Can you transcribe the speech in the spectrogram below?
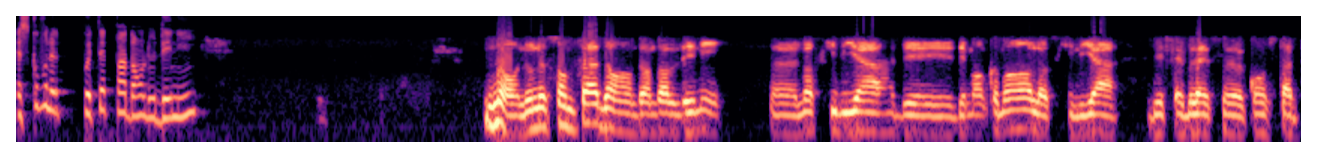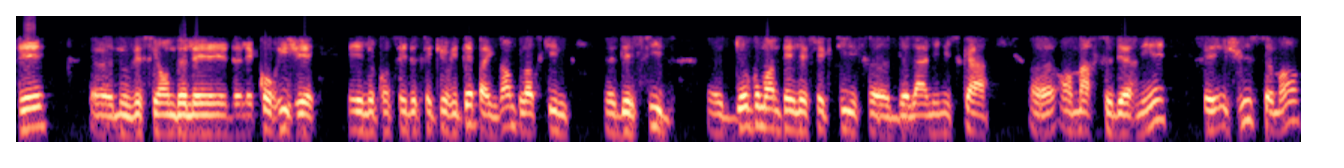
Est-ce que vous n'êtes peut-être pas dans le déni? Non, nous ne sommes pas dans, dans, le déni. Euh, lorsqu'il y a des, des manquements, lorsqu'il y a des faiblesses euh, constatées, euh, nous essayons de les, de les corriger. Et le Conseil de sécurité, par exemple, lorsqu'il décide d'augmenter l'effectif de la MINUSCA en mars dernier, c'est justement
